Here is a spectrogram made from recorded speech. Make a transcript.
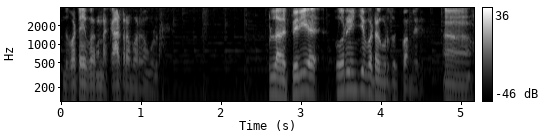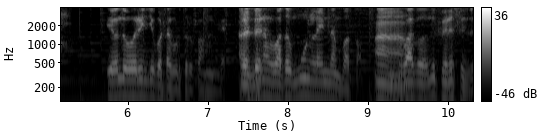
இந்த பட்டையை பாருங்க நான் காட்டுறேன் பாருங்க உங்களுக்கு ஃபுல்லாக பெரிய ஒரு இன்ச்சு பட்டை கொடுத்துருப்பாங்க இது. இது வந்து ஒரு இன்ச்சு பட்டை கொடுத்துருப்பாங்க இங்க. அது நம்ம பார்த்தோம் மூணு லைன் தான் பார்த்தோம். பார்க்க வந்து பெருசு இது.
